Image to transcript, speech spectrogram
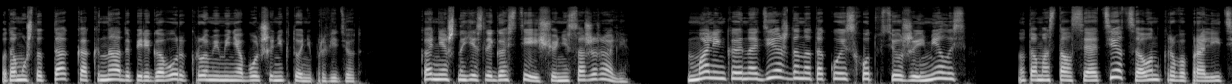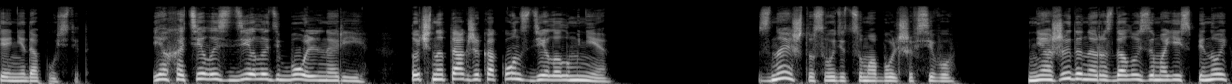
потому что так, как надо, переговоры кроме меня больше никто не проведет. Конечно, если гостей еще не сожрали. Маленькая надежда на такой исход все же имелась, но там остался отец, а он кровопролития не допустит. Я хотела сделать больно Ри, точно так же, как он сделал мне. Знаешь, что сводит с ума больше всего? Неожиданно раздалось за моей спиной,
